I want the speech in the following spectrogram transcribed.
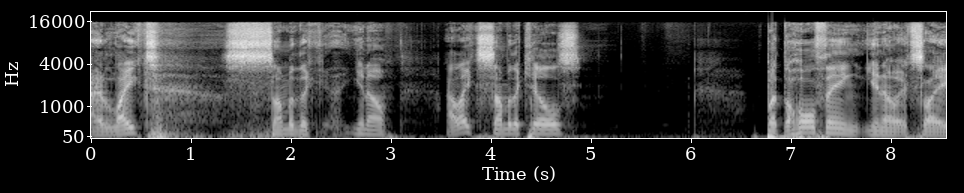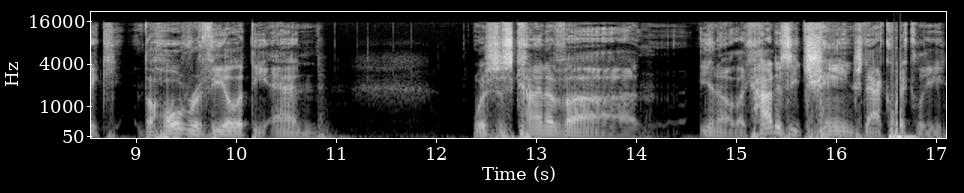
I liked some of the, you know, I liked some of the kills, but the whole thing, you know, it's like the whole reveal at the end was just kind of, uh, you know, like how does he change that quickly,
